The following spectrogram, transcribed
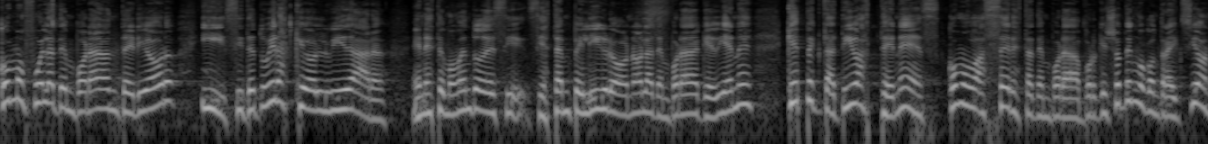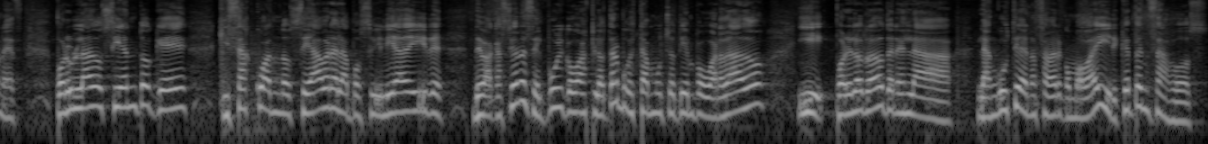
¿Cómo fue la temporada anterior? Y si te tuvieras que olvidar en este momento de si, está en peligro o no la temporada que viene, ¿qué expectativas tenés? ¿Cómo va a ser esta temporada? Porque yo tengo contradicciones. Por un lado siento que quizás cuando se abra la posibilidad de ir de vacaciones el público va a explotar porque está mucho tiempo guardado y por el otro lado tenés la, la angustia de no saber cómo va a ir. ¿Qué pensás vos?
